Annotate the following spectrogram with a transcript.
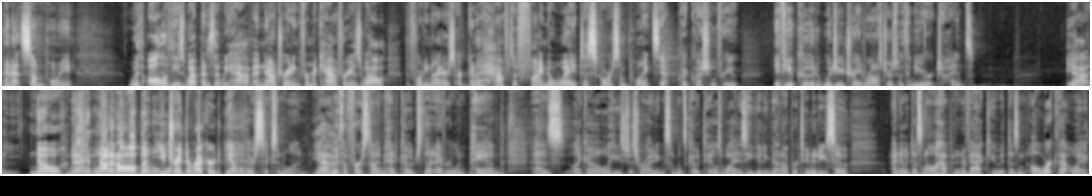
And at some point, with all of these weapons that we have and now trading for McCaffrey as well, the 49ers are going to have to find a way to score some points. Yeah, quick question for you. If you could, would you trade rosters with the New York Giants? Yeah, no, No, well, not at all, but no, well, you well- trade the record. Yeah, well, they're six and one. Yeah. with a first-time head coach that everyone panned as like, oh, well, he's just riding someone's coattails. Why is he getting that opportunity? So, I know it doesn't all happen in a vacuum. It doesn't all work that way.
